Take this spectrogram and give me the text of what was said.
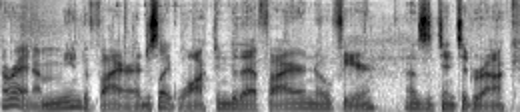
Alright, I'm immune to fire. I just, like, walked into that fire, no fear. That was a tinted rock.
